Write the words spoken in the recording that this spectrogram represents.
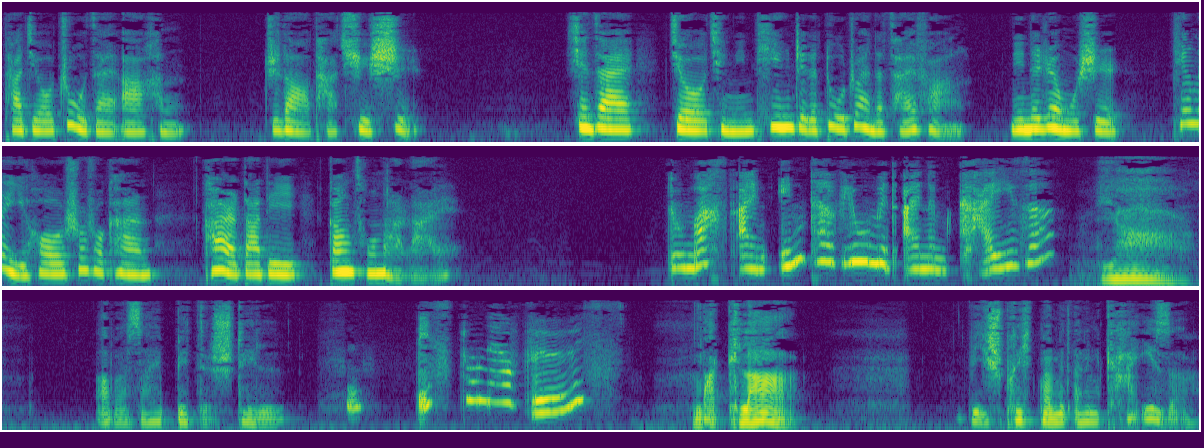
他就住在阿亨，直到他去世。现在就请您听这个杜撰的采访。您的任务是听了以后说说看，卡尔大帝刚从哪儿来？Du machst ein Interview mit einem Kaiser? Ja, aber sei bitte still. Bist du nervös? Na klar. Wie spricht man mit einem Kaiser?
